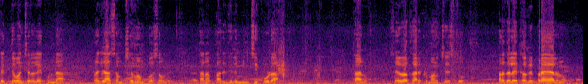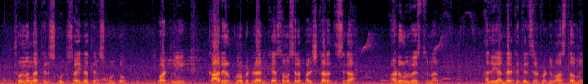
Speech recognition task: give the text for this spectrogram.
శక్తి వంచన లేకుండా ప్రజా సంక్షేమం కోసం తన పరిధిని మించి కూడా తాను సేవా కార్యక్రమాలు చేస్తూ ప్రజల యొక్క అభిప్రాయాలను క్షుణ్ణంగా తెలుసుకుంటూ స్వయంగా తెలుసుకుంటూ వాటిని కార్యరూపంలో పెట్టడానికి ఆ సమస్యల పరిష్కార దిశగా అడుగులు వేస్తున్నారు. అది అందరికీ తెలిసినటువంటి వాస్తవమే.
